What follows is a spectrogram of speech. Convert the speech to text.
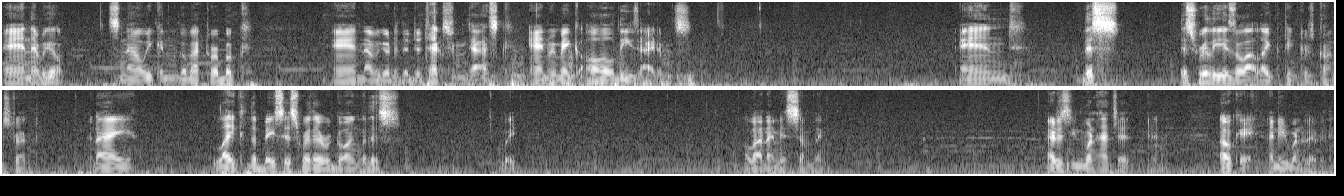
And there we go. So now we can go back to our book. And now we go to the detection task. And we make all these items. And this this really is a lot like Tinker's Construct. And I like the basis where they were going with this. Wait. Hold on, I missed something. I just need one hatchet. And okay, I need one of everything.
